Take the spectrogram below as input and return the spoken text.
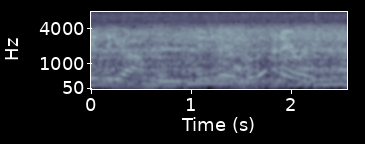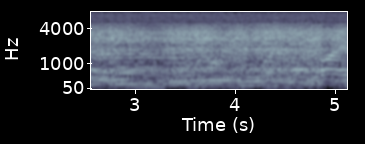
in the uh, in the preliminary by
